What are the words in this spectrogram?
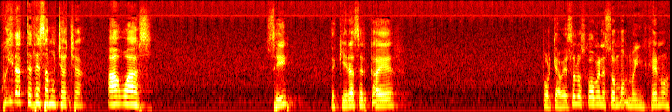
cuídate de esa muchacha, aguas, ¿sí? Te quiere hacer caer. Porque a veces los jóvenes somos muy ingenuos.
